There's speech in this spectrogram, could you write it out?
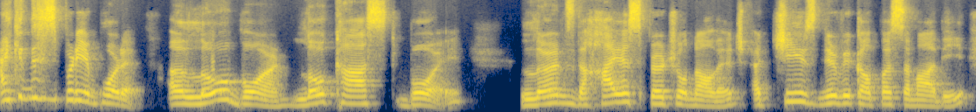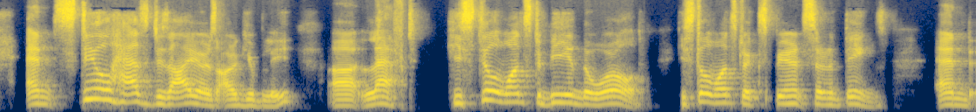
I think this is pretty important. A low born, low caste boy learns the highest spiritual knowledge, achieves nirvikalpa samadhi, and still has desires, arguably, uh, left. He still wants to be in the world. He still wants to experience certain things. And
